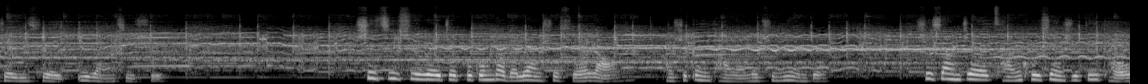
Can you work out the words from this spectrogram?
这一切依然继续，是继续为这不公道的乱世所扰，还是更坦然的去面对？是向这残酷现实低头，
